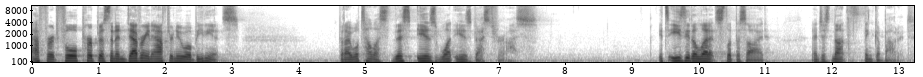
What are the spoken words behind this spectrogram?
effort, full purpose, and endeavoring after new obedience. But I will tell us this is what is best for us. It's easy to let it slip aside and just not think about it.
